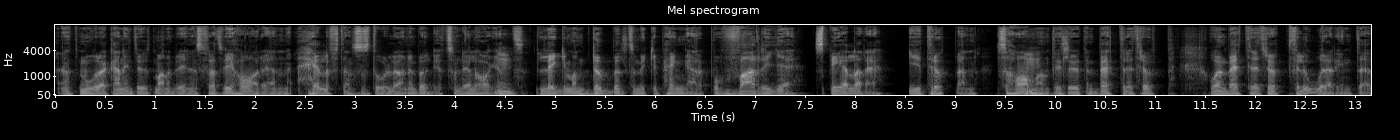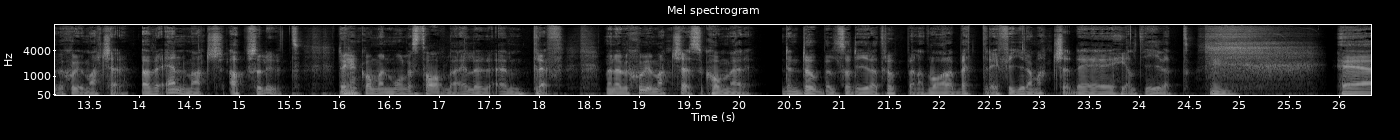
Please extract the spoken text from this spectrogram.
Att Mora kan inte utmana Brynäs för att vi har en hälften så stor lönebudget som det laget. Mm. Lägger man dubbelt så mycket pengar på varje spelare i truppen så har Mm. man till slut en bättre trupp. Och en bättre trupp förlorar inte över sju matcher. Över en match, absolut. Det kan Mm. komma en målstavla eller en träff. Men över sju matcher så kommer den dubbelt så dyra truppen att vara bättre i fyra matcher. Det är helt givet. Mm. Eh,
